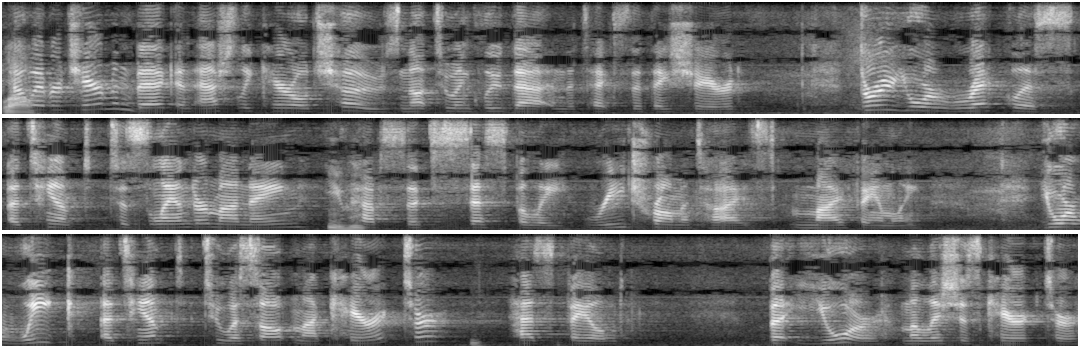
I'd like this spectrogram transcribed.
Wow. However, Chairman Beck and Ashley Carroll chose not to include that in the text that they shared. Through your reckless attempt to slander my name, you mm-hmm. have successfully re traumatized my family. Your weak attempt to assault my character mm. has failed, but your malicious character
